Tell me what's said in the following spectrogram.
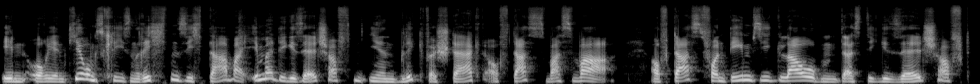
In Orientierungskrisen richten sich dabei immer die Gesellschaften ihren Blick verstärkt auf das, was war, auf das, von dem sie glauben, dass die Gesellschaft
